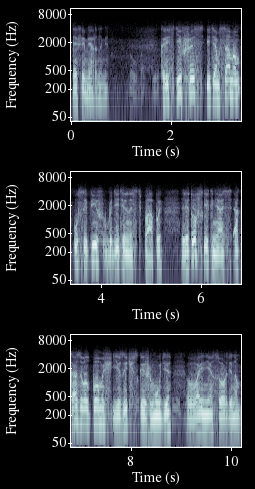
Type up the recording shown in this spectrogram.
эфемерными. Крестившись и тем самым усыпив бдительность папы, литовский князь оказывал помощь языческой жмуде в войне с орденом.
